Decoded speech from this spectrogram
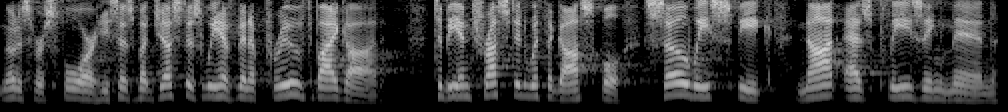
Notice verse 4. He says, But just as we have been approved by God to be entrusted with the gospel, so we speak, not as pleasing men,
